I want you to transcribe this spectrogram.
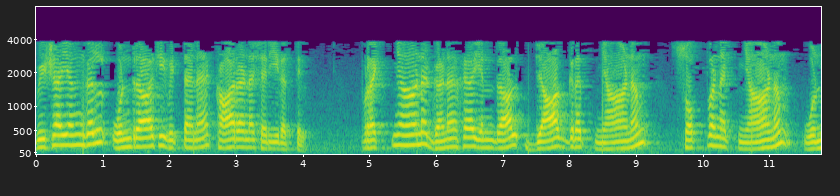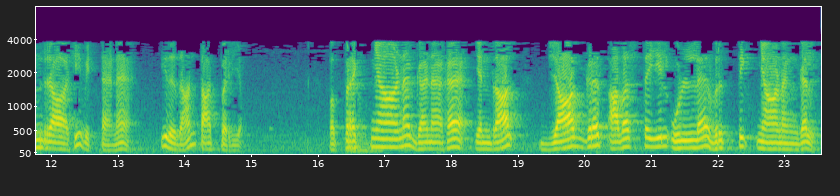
விஷயங்கள் ஒன்றாகிவிட்டன காரண சரீரத்தில். பிரஜான கணக என்றால் ஜாகிரத் ஞானம் சொப்பன ஞானம் ஒன்றாகி விட்டன. இதுதான் தாற்பயம் இப்ப பிரஜான கணக என்றால் ஜாகிரத் அவஸ்தையில் உள்ள விற்பி ஞானங்கள்.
